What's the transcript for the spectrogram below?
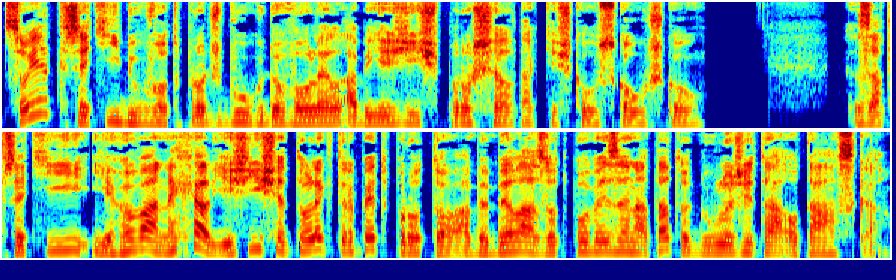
Co je třetí důvod, proč Bůh dovolil, aby Ježíš prošel tak těžkou zkouškou? Za třetí, Jehova nechal Ježíše tolik trpět proto, aby byla zodpovězena tato důležitá otázka.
